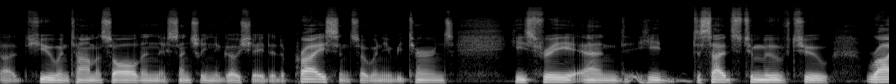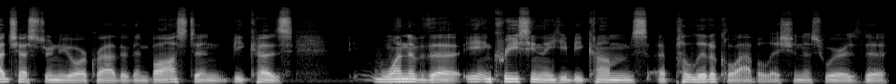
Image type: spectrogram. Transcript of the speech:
uh, Hugh and Thomas Auld, and essentially negotiated a price. And so when he returns, he's free and he decides to move to Rochester, New York, rather than Boston because one of the increasingly he becomes a political abolitionist, whereas the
